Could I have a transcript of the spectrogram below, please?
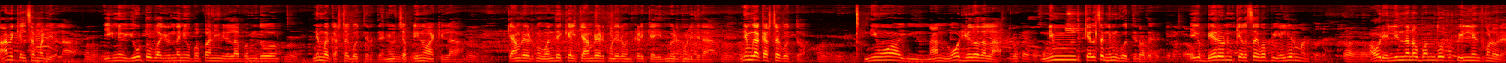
ನಾವೇ ಕೆಲಸ ಮಾಡಿದೀವಲ್ಲ. ಈಗ ನೀವು ಯೂಟ್ಯೂಬ್ ಆಗಿರಿಂದ ನೀವು ಪಪ್ಪ ನೀವು ಇಲ್ಲೆಲ್ಲ ಬಂದು, ನಿಮ್ಗೆ ಕಷ್ಟ ಗೊತ್ತಿರುತ್ತೆ. ನೀವು ಚಪ್ಪಲಿನೂ ಹಾಕಿಲ್ಲ. ಕ್ಯಾಮ್ರಾ ಹಿಡ್ಕೊಂಡು ಒಂದೇ ಕೈಯಲ್ಲಿ ಕ್ಯಾಮ್ರಾ ಹಿಡ್ಕೊಂಡಿರೋ ಒಂದು ಕಡೆ ಇದು ಹಿಡ್ಕೊಂಡಿದ್ದೀರಾ? ನಿಮ್ಗೆ ಆ ಕಷ್ಟ ಗೊತ್ತು. ನೀವು ನಾನು ನೋಡಿ ಹೇಳೋದಲ್ಲ ನಿಮ್ದು ಕೆಲಸ ನಿಮ್ಗೆ ಗೊತ್ತಿರೋದು. ಈಗ ಬೇರೆಯವ್ರನ್ನ ಕೆಲಸ ಪಾಪ ಎಳ್ನೀರು ಮಾಡ್ತವ್ರೆ. ಅವ್ರು ಎಲ್ಲಿಂದನೋ ಬಂದು ಪಾಪ ಇಲ್ಲಿ ನಿಂತ್ಕೊಂಡವ್ರೆ.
